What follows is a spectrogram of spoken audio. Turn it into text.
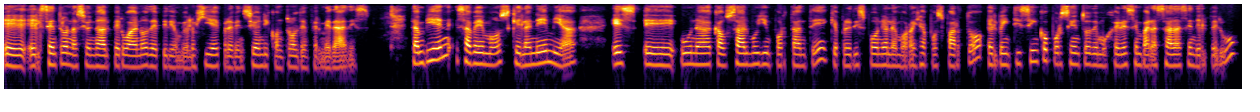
eh, el Centro Nacional Peruano de Epidemiología y Prevención y Control de Enfermedades. También sabemos que la anemia es eh, una causal muy importante que predispone a la hemorragia posparto. El 25% de mujeres embarazadas en el Perú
